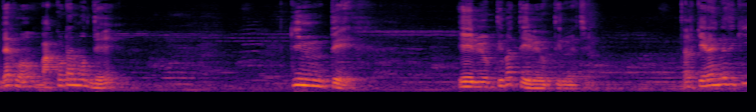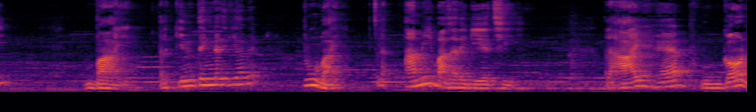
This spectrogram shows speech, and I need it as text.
দেখো, বাক্যটার মধ্যে কিনতে এ বিভক্তি বা তে বিভক্তি রয়েছে। তাহলে কেনা ইংরেজি কি? বাই। তাহলে কিনতে ইংরেজি কি হবে? To buy. তাহলে আমি বাজারে গিয়েছি। তাহলে I have gone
